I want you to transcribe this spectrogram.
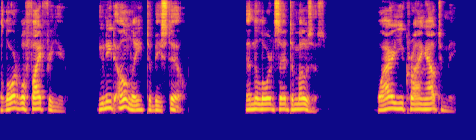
The Lord will fight for you. You need only to be still. Then the Lord said to Moses, Why are you crying out to me?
